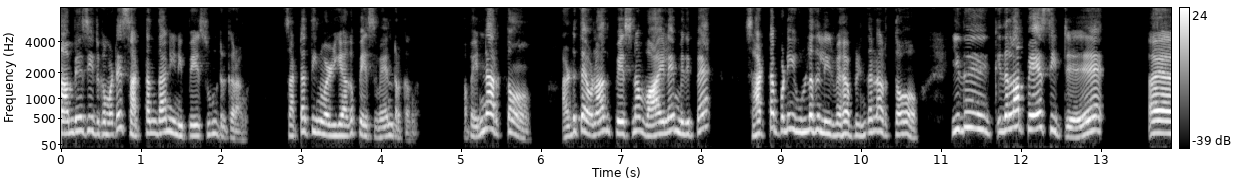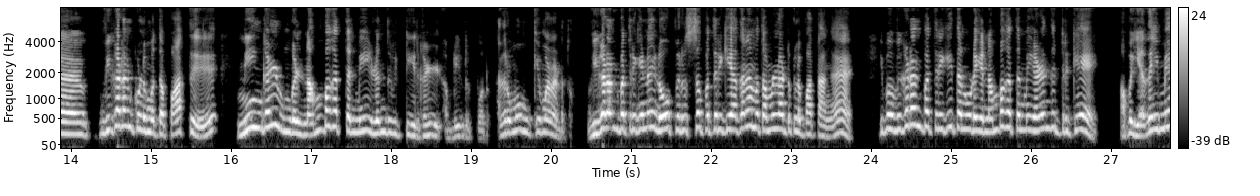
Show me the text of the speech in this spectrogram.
நான் பேசிட்டு இருக்க மாட்டேன். சட்டம் தான் இனி பேசும் இருக்கிறாங்க சட்டத்தின் வழியாக பேசுவேன் இருக்காங்க அப்ப என்ன அர்த்தம்? அடுத்த எவனாவது பேசுனா வாயிலே மிதிப்பேன். சட்டப்படி உள்ளதிலிருவேன் அப்படின்னு தானே அர்த்தம். இது இதெல்லாம் பேசிட்டு விகடன் குழுமத்தை பார்த்து நீங்கள் உங்கள் நம்பகத்தன்மையை இழந்து விட்டீர்கள் அப்படின்னு போறோம் அது ரொம்ப முக்கியமான அர்த்தம். விகடன் பத்திரிகைன்னா இன்னும் பெருச பத்திரிகையா தானே நம்ம தமிழ்நாட்டுக்குள்ள பார்த்தாங்க. இப்ப விகடன் பத்திரிகை தன்னுடைய நம்பகத்தன்மை இழந்துட்டு இருக்கே அப்ப எதையுமே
